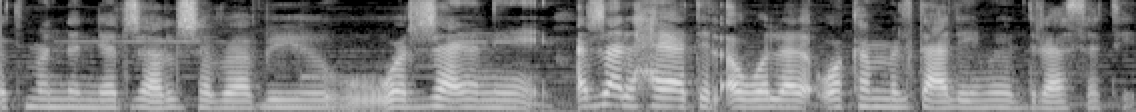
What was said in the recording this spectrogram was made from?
أتمنى إني أرجع لشبابي وأرجع يعني أرجع لحياتي الأولى وأكمل تعليمي ودراستي.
